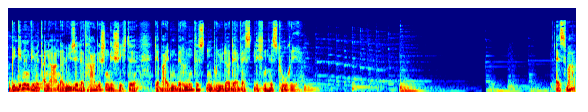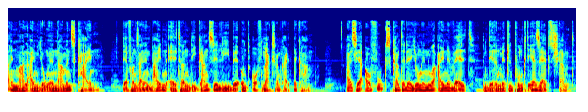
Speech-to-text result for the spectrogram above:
Beginnen wir mit einer Analyse der tragischen Geschichte der beiden berühmtesten Brüder der westlichen Historie. Es war einmal ein Junge namens Kain, der von seinen beiden Eltern die ganze Liebe und Aufmerksamkeit bekam. Als er aufwuchs, kannte der Junge nur eine Welt, in deren Mittelpunkt er selbst stand.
